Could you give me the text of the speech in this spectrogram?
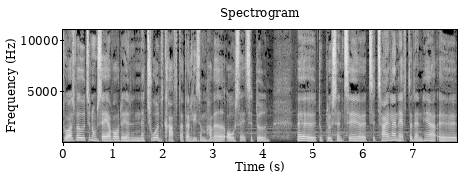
du har også været ude til nogle sager, hvor det er naturens kræfter, der ligesom har været årsag til døden. Øh, du blev sendt til, til Thailand efter den her øh,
